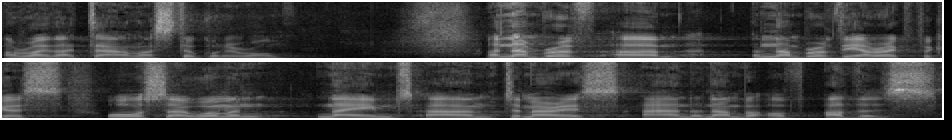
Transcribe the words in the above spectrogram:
I wrote that down, I still got it wrong. A number of, um, a number of the Areopagus, also a woman named um, Damaris, and a number of others.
